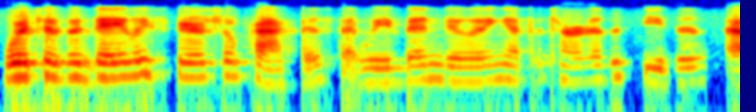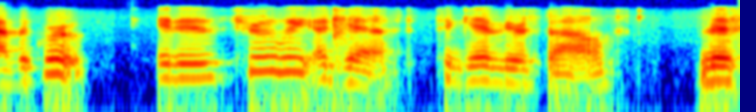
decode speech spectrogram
which is a daily spiritual practice that we've been doing at the turn of the seasons as a group. It is truly a gift to give yourself this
